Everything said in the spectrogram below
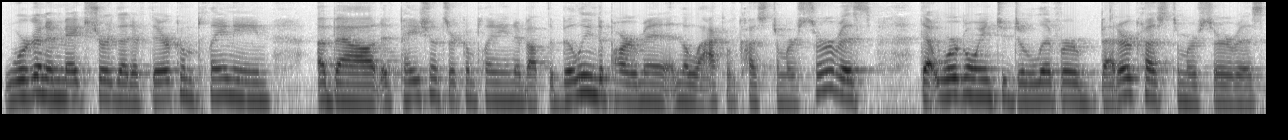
We're going to make sure that if they're complaining about, if patients are complaining about the billing department and the lack of customer service, that we're going to deliver better customer service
